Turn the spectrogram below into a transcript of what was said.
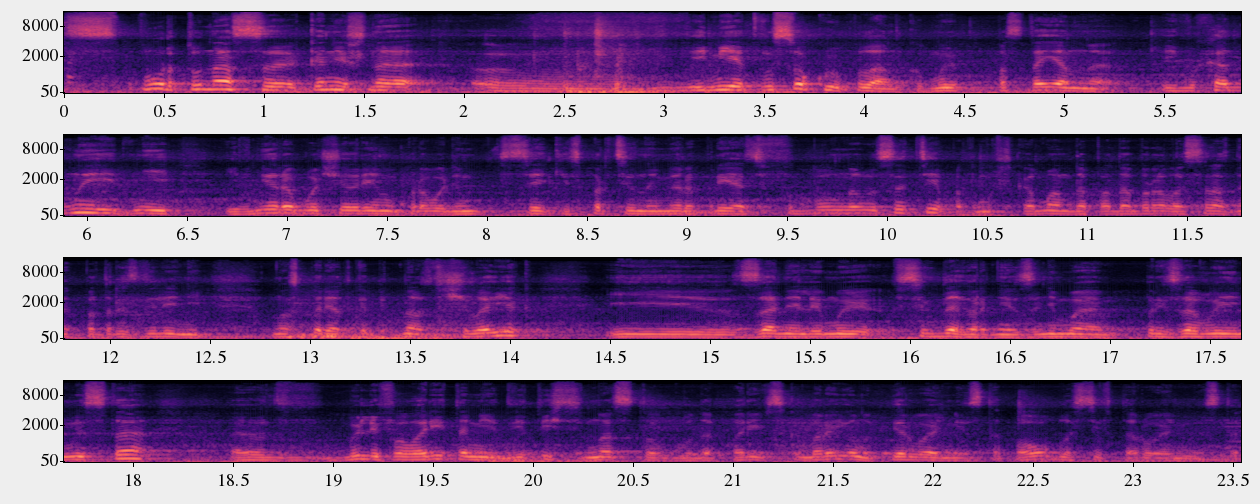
Спорт у нас, э, конечно, э, имеет высокую планку. Мы постоянно и в выходные дни, и в нерабочее время проводим всякие спортивные мероприятия. Футбол на высоте, потому что команда подобралась с разных подразделений. У нас порядка 15 человек. И заняли мы, всегда, вернее, занимаем призовые места. Э, были фаворитами 2017 года. По Рижскому району первое место, по области второе место.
